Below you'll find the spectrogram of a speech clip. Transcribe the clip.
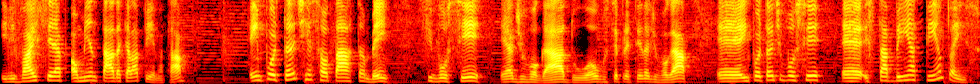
ele vai ser aumentada aquela pena, tá? É importante ressaltar também, se você é advogado ou você pretende advogar, é importante você é, estar bem atento a isso.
